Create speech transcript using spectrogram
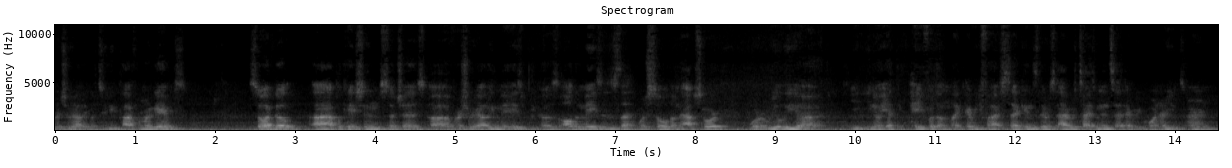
virtual reality, but 2D platformer games. So I built uh, applications such as uh, virtual reality maze because all the mazes that were sold on the App Store were really, uh, you, you know, you had to pay for them like every five seconds. There was advertisements at every corner you turn,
